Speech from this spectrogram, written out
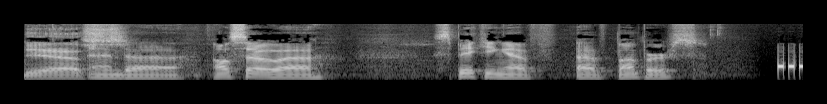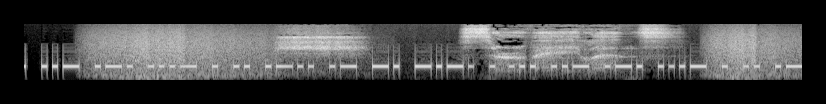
Yes. And uh, also, uh, speaking of of bumpers, Surveillance.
